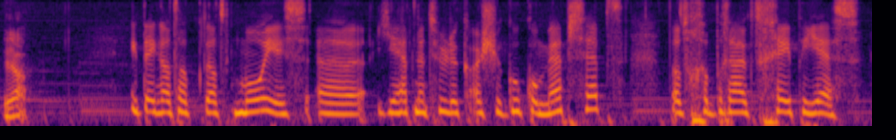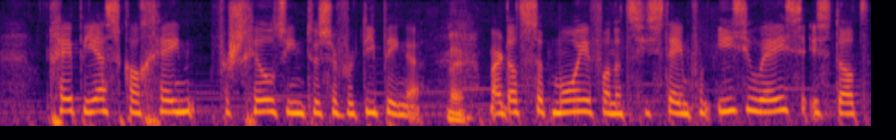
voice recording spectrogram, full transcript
Ja. Ik denk dat ook dat mooi is. eh, je hebt natuurlijk als je Google Maps hebt, dat gebruikt GPS. GPS kan geen verschil zien tussen verdiepingen. Nee. Maar dat is het mooie van het systeem van EasyWays, is dat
